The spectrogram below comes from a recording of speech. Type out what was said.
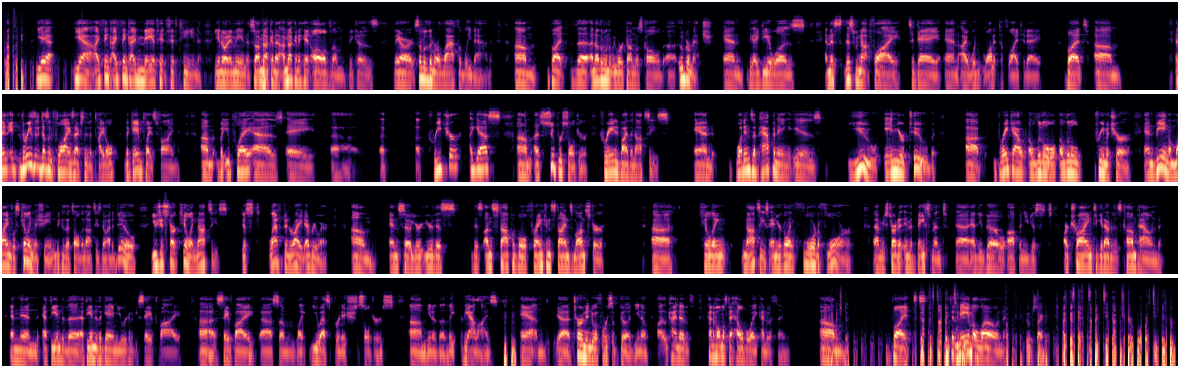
roughly. Yeah, yeah. I think I think I may have hit 15. You know what I mean? So I'm not gonna I'm not gonna hit all of them because they are some of them are laughably bad. Um, but the another one that we worked on was called uh, Ubermatch, and the idea was, and this this would not fly today, and I wouldn't want it to fly today, but um, And it, it, the reason it doesn't fly is actually the title. The gameplay is fine, um, but you play as a uh, a creature, I guess, um, a super soldier created by the Nazis. And what ends up happening is you in your tube uh, break out a little a little premature and being a mindless killing machine because that's all the nazis know how to do you just start killing nazis just left and right everywhere um, and so you're you're this this unstoppable frankenstein's monster uh, killing nazis and you're going floor to floor um, you start it in the basement uh, and you go up and you just are trying to get out of this compound and then at the end of the at the end of the game you were going to be saved by uh, saved by uh, some like U.S. British soldiers, um, you know, the the, the Allies, mm-hmm. and uh, turned into a force of good. You know, uh, kind of kind of almost a Hellboy kind of a thing. Um, but with the name alone. Oops, sorry. I was going to say at the time too. I'm sure World War II games were,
